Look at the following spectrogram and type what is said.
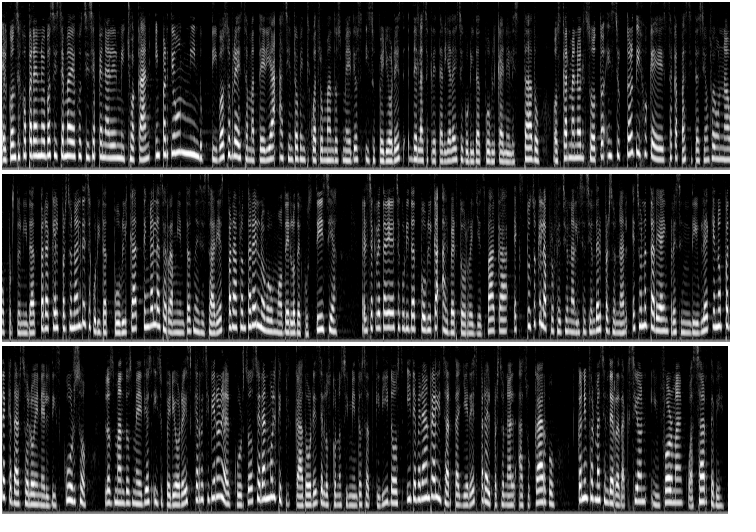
El Consejo para el Nuevo Sistema de Justicia Penal en Michoacán impartió un inductivo sobre esta materia a 124 mandos medios y superiores de la Secretaría de Seguridad Pública en el Estado. Oscar Manuel Soto, instructor, dijo que esta capacitación fue una oportunidad para que el personal de seguridad pública tenga las herramientas necesarias para afrontar el nuevo modelo de justicia. El secretario de Seguridad Pública, Alberto Reyes Vaca, expuso que la profesionalización del personal es una tarea imprescindible que no puede quedar solo en el discurso. Los mandos medios y superiores que recibieron el curso serán multiplicadores de los conocimientos adquiridos y deberán realizar talleres para el personal a su cargo. Con información de redacción, informa Quasar TV.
